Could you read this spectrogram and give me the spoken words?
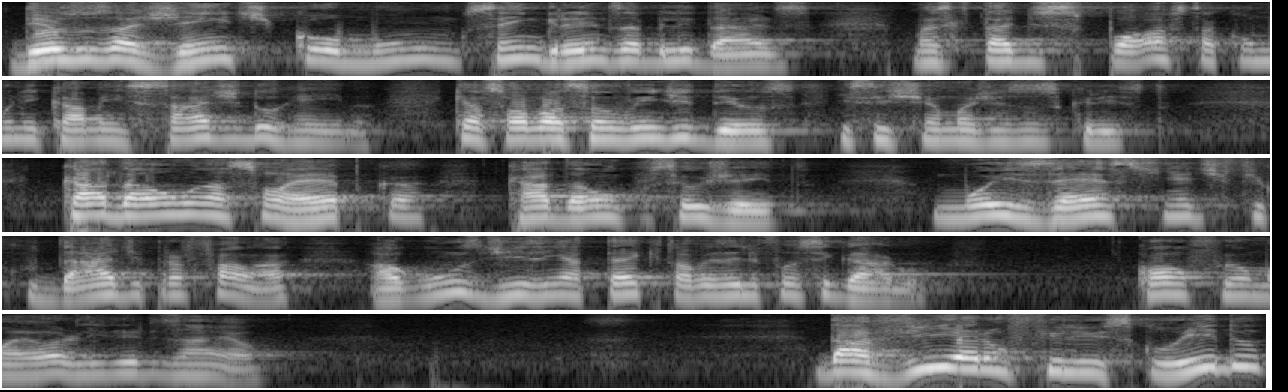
Deus usa gente comum, sem grandes habilidades, mas que está disposta a comunicar a mensagem do reino, que a salvação vem de Deus e se chama Jesus Cristo. Cada um na sua época, cada um com o seu jeito. Moisés tinha dificuldade para falar. Alguns dizem até que talvez ele fosse gago. Qual foi o maior líder de Israel? Davi era um filho excluído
